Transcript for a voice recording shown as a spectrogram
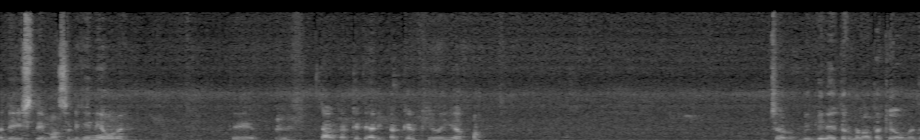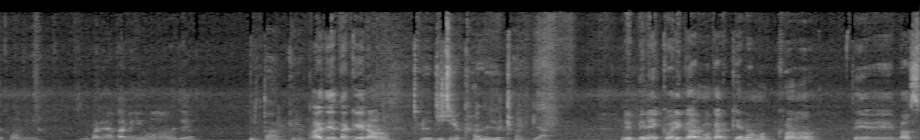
ਆਦੇਸ਼ ਦੇ ਮਸੜੀ ਜੀ ਨੇ ਆਉਣਾ। ਤੇ ਤਾਂ ਕਰਕੇ ਤਿਆਰੀ ਕਰਕੇ ਰੱਖੀ ਹੋਈ ਆ ਆਪਾਂ। ਚਲੋ, ਬੀਬੀ ਨੇ ਇੱਧਰ ਬਣਾਤਾ ਘਿਓ ਮੈਂ ਦਿਖਾਉਣੀ ਆ। ਬਣਿਆ ਤਾਂ ਨਹੀਂ ਹੋਣਾ ਹਜੇ। ਧਾਰ ਕੇ ਰੱਖ। ਅਜੇ ਤੱਕ ਇਹਨਾਂ ਫ੍ਰਿਜ 'ਚ ਰੱਖਾਂਗੇ ਜੇ ਠਰ ਗਿਆ। ਬੀਬੀ ਨੇ ਇੱਕ ਵਾਰੀ ਗਰਮ ਕਰਕੇ ਨਾ ਮੱਖਣ ਤੇ ਬਸ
